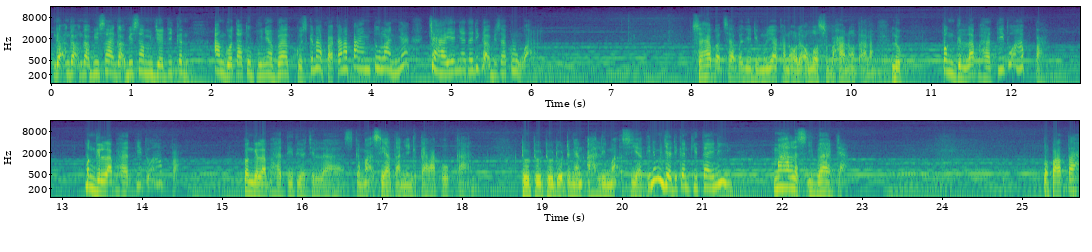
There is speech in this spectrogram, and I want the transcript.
Nggak, nggak, nggak bisa nggak bisa menjadikan anggota tubuhnya bagus. Kenapa? Karena pantulannya, cahayanya tadi nggak bisa keluar. Sahabat-sahabatnya dimuliakan oleh Allah Subhanahu Wa Taala. Loh, penggelap hati itu apa? Penggelap hati itu apa? Penggelap hati itu ya jelas kemaksiatan yang kita lakukan. Duduk-duduk dengan ahli maksiat. Ini menjadikan kita ini males ibadah. Pepatah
